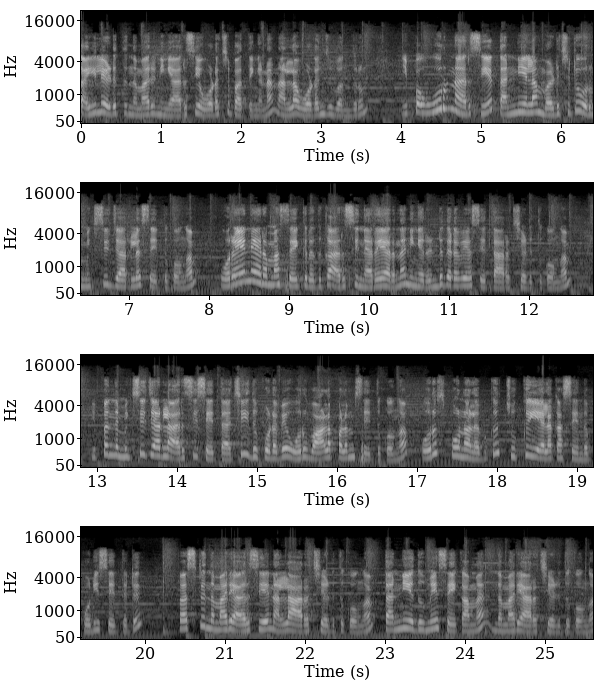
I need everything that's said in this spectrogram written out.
கையில் எடுத்து இந்த மாதிரி நீங்கள் அரிசியை உடச்சி பார்த்தீங்கன்னா நல்லா உடஞ்சி வந்துடும் இப்போ ஊறின அரிசியை தண்ணியெல்லாம் வடிச்சிட்டு ஒரு மிக்சி ஜாரில் சேர்த்துக்கோங்க. ஒரே நேரமாக சேர்க்குறதுக்கு அரிசி நிறையா இருந்தால் நீங்கள் ரெண்டு தடவையாக சேர்த்து அரைச்சி எடுத்துக்கோங்க. இப்போ இந்த மிக்சி ஜாரில் அரிசி சேர்த்தாச்சு. இது கூடவே ஒரு வாழைப்பழம் சேர்த்துக்கோங்க. ஒரு ஸ்பூன் அளவுக்கு சுக்கு ஏலக்காய் சேர்ந்த பொடி சேர்த்துட்டு ஃபஸ்ட்டு இந்த மாதிரி அரிசியை நல்லா அரைச்சி எடுத்துக்கோங்க. தண்ணி எதுவுமே சேர்க்காம இந்த மாதிரி அரைச்சி எடுத்துக்கோங்க.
